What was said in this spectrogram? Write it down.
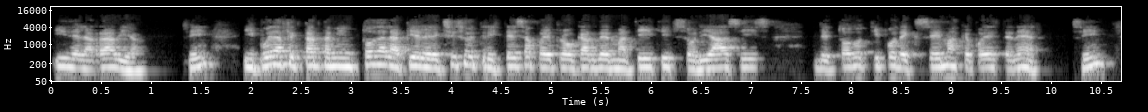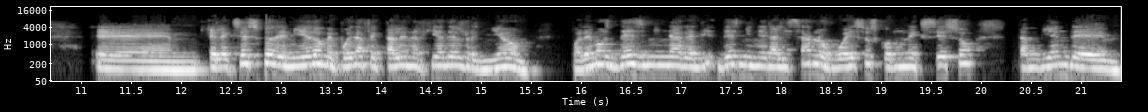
y de la rabia, ¿sí? Y puede afectar también toda la piel. El exceso de tristeza puede provocar dermatitis, psoriasis, de todo tipo de eczemas que puedes tener, ¿sí? Eh, el exceso de miedo me puede afectar la energía del riñón. Podemos desmineralizar los huesos con un exceso también de,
